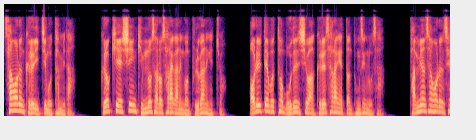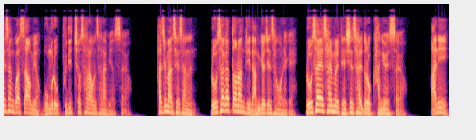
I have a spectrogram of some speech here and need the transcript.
상월은 그를 잊지 못합니다. 그렇기에 시인 김로사로 살아가는 건 불가능했죠. 어릴 때부터 모든 시와 그를 사랑했던 동생 로사. 반면 상월은 세상과 싸우며 몸으로 부딪혀 살아온 사람이었어요. 하지만 세상은 로사가 떠난 뒤 남겨진 상월에게 로사의 삶을 대신 살도록 강요했어요. 아니,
